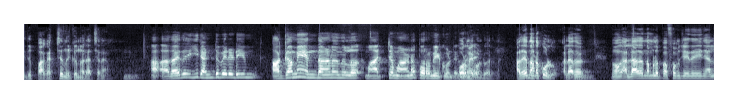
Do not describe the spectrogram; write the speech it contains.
ഇത് പകച്ചു നിൽക്കുന്ന ഒരു അച്ഛനാണ്. അതായത് ഈ രണ്ടുപേരുടെയും അകമേ എന്താണ് എന്നുള്ള മാറ്റമാണ് പുറമേ കൊണ്ട് പുറമേ കൊണ്ടുവരുന്നത്. അതേ നടക്കുള്ളൂ. അല്ലാതെ അല്ലാതെ നമ്മൾ പെർഫോം ചെയ്ത് കഴിഞ്ഞാൽ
